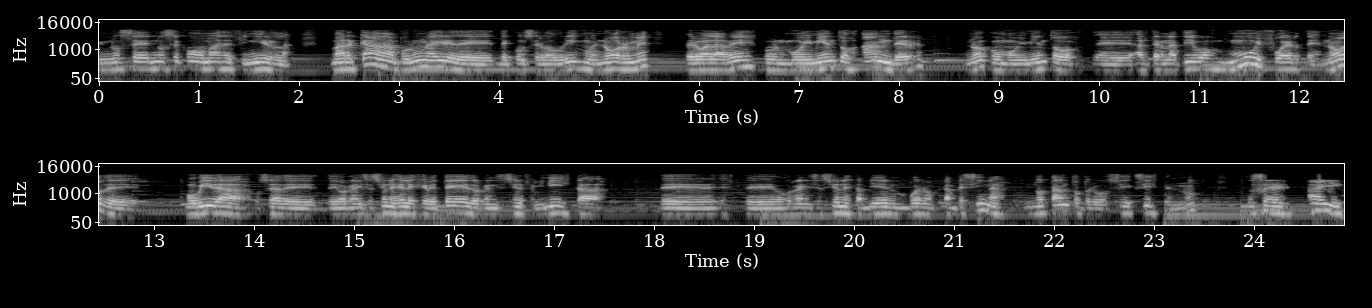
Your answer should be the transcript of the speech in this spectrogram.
no sé, no sé cómo más definirla, marcada por un aire de, conservadurismo enorme, pero a la vez con movimientos under, ¿no? Con movimientos eh, alternativos muy fuertes, ¿no? De movidas, o sea, de, de organizaciones LGBT, de organizaciones feministas, de este, organizaciones también, bueno, campesinas, no tanto, pero sí existen, ¿no? Entonces, hay,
